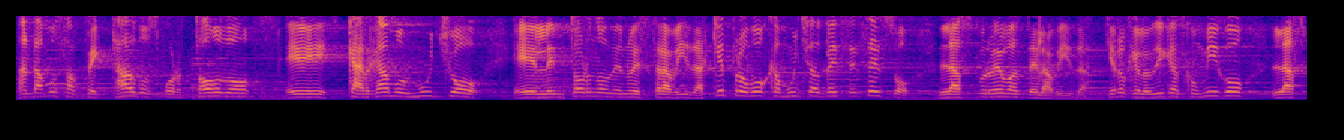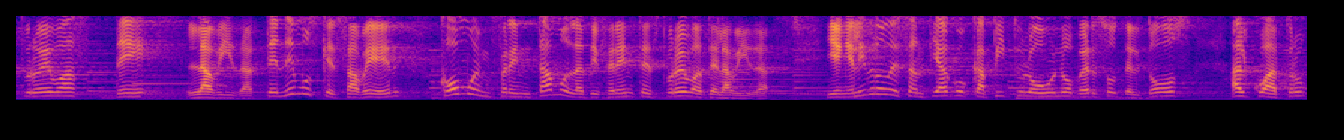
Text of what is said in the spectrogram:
andamos afectados por todo, eh, cargamos mucho el entorno de nuestra vida. ¿Qué provoca muchas veces eso? Las pruebas de la vida. Quiero que lo digas conmigo, las pruebas de la vida. Tenemos que saber cómo enfrentamos las diferentes pruebas de la vida. Y en el libro de Santiago capítulo 1 versos del 2 al 4,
